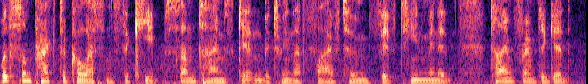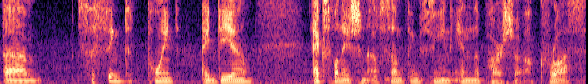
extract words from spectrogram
with some practical lessons to keep, sometimes getting between that 5 to 15 minute time frame to get um, succinct point, idea, explanation of something seen in the Parsha across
